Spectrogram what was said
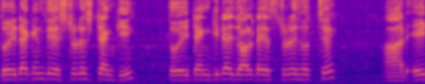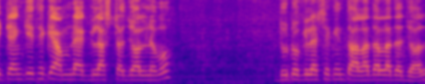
তো এটা কিন্তু স্টোরেজ ট্যাঙ্কি। তো এই ট্যাঙ্কিটায় জলটা স্টোরেজ হচ্ছে। আর এই ট্যাঙ্কি থেকে আমরা এক গ্লাসটা জল নেব। দুটো গ্লাসে কিন্তু আলাদা আলাদা জল।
